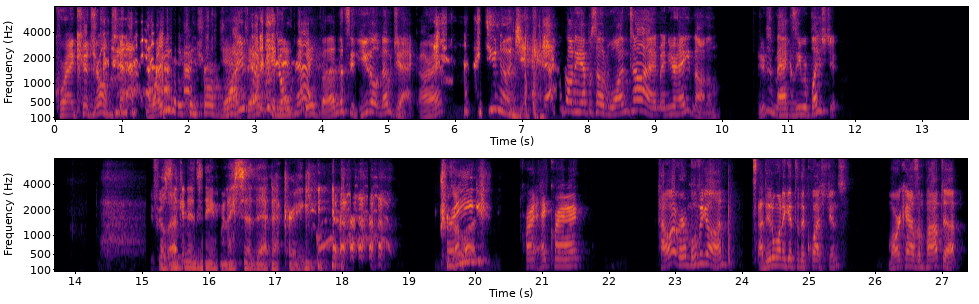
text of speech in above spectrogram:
Craig, control Jack. why are you going to control Jack? Why Jack? you gotta Jack's a control nice Jack? kid, bud. Listen, you don't know Jack, all right? i do know jack Jack was on the episode one time, and you're hating on him. You're just mad because he replaced you. You I feel was that? looking at his name when I said that, not Craig. Craig? Craig, hey, Craig. However, moving on, I didn't want to get to the questions. Mark hasn't popped up.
